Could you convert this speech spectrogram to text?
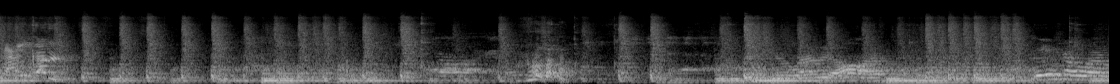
Dejkom. know where we are. You know where we are.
